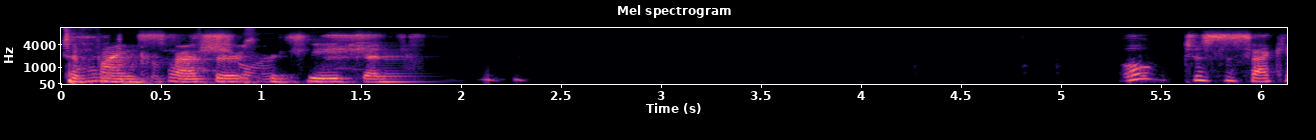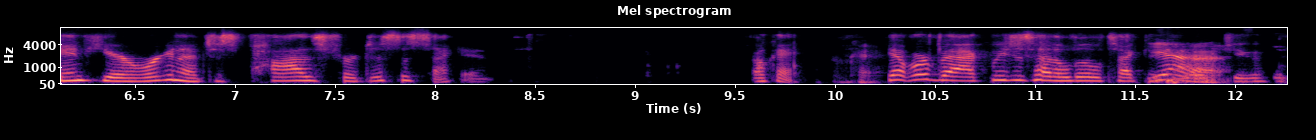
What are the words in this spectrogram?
to that find professors so to teach and Oh, just a second here. We're going to just pause for just a second. Okay. Okay. Yeah, we're back. We just had a little technical yeah. issue.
